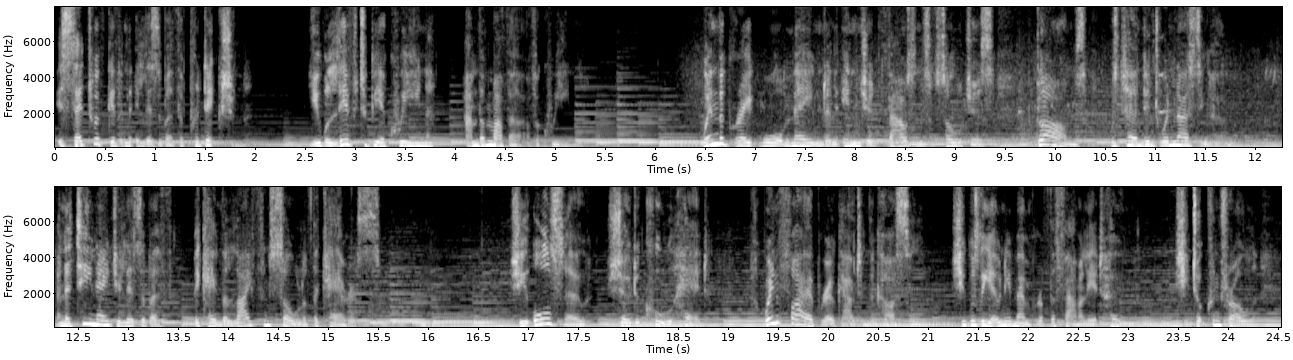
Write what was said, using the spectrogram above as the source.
is said to have given Elizabeth a prediction. You will live to be a queen and the mother of a queen. When the Great War maimed and injured thousands of soldiers, Glamis was turned into a nursing home, and a teenage Elizabeth became the life and soul of the carers. She also showed a cool head. When fire broke out in the castle, she was the only member of the family at home. She took control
